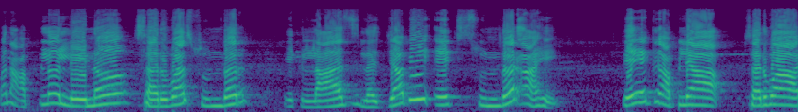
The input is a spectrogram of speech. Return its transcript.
पण आपलं लेणं सर्वात सुंदर एक लाज लज्जा बी एक सुंदर आहे. ते एक आपल्या सर्व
